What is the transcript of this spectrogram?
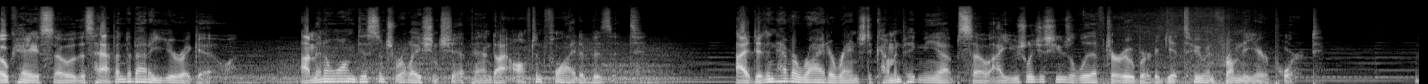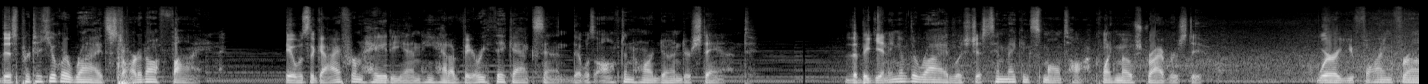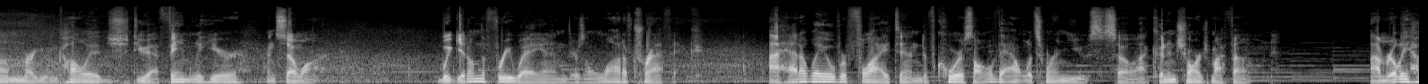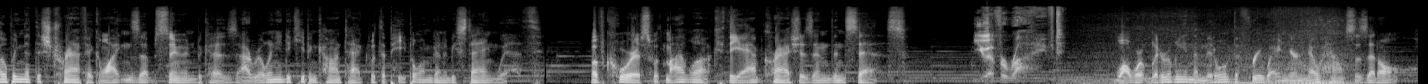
Okay, so this happened about a year ago. I'm in a long distance relationship and I often fly to visit. I didn't have a ride arranged to come and pick me up, so I usually just use Lyft or Uber to get to and from the airport. This particular ride started off fine. It was a guy from Haiti and he had a very thick accent that was often hard to understand. The beginning of the ride was just him making small talk like most drivers do. Where are you flying from? Are you in college? Do you have family here? And so on. We get on the freeway and there's a lot of traffic. I had a layover flight, and of course, all of the outlets were in use, so I couldn't charge my phone. I'm really hoping that this traffic lightens up soon because I really need to keep in contact with the people I'm going to be staying with. Of course, with my luck, the app crashes and then says, You have arrived, while we're literally in the middle of the freeway near no houses at all.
